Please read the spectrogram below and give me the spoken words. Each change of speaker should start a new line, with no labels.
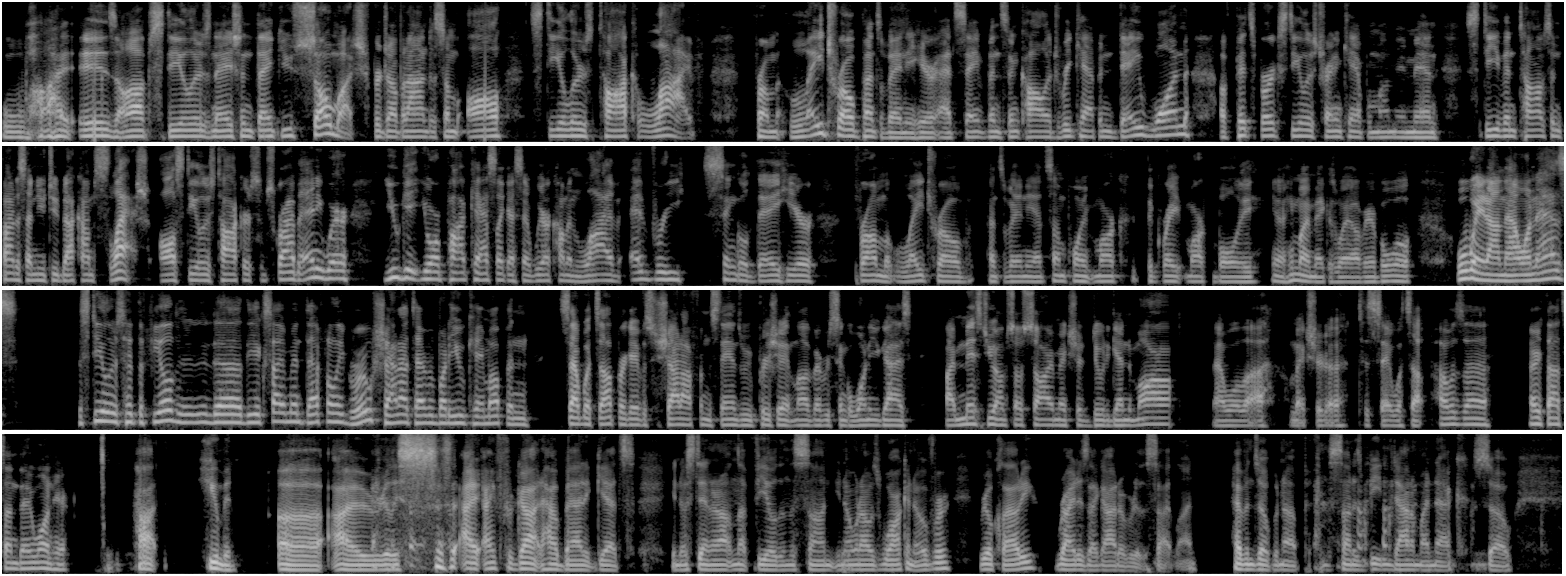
What is up, Steelers Nation? Thank you so much for jumping on to some all Steelers talk live from Latrobe, Pennsylvania, here at St. Vincent College, recapping day one of Pittsburgh Steelers training camp with my main man, Stephen Thompson. Find us on youtube.com slash all Steelers talkers. Subscribe anywhere you get your podcast. Like I said, we are coming live every single day here from Latrobe, Pennsylvania. At some point, Mark, the great Mark Kaboly, you know, he might make his way over here, but we'll we'll wait on that one. As the Steelers hit the field, and, uh, the excitement definitely grew. Shout out to everybody who came up and said what's up or gave us a shout out from the stands. We appreciate and love every single one of you guys. If I missed you, I'm so sorry. Make sure to do it again tomorrow. I will uh make sure to to say what's up. How was uh how are your thoughts on day one here?
Hot, humid, uh, I really, I, I forgot how bad it gets, you know, standing out in that field in the sun. You know, when I was walking over, real cloudy, right as I got over to the sideline, heavens open up and the sun is beating down on my neck. So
